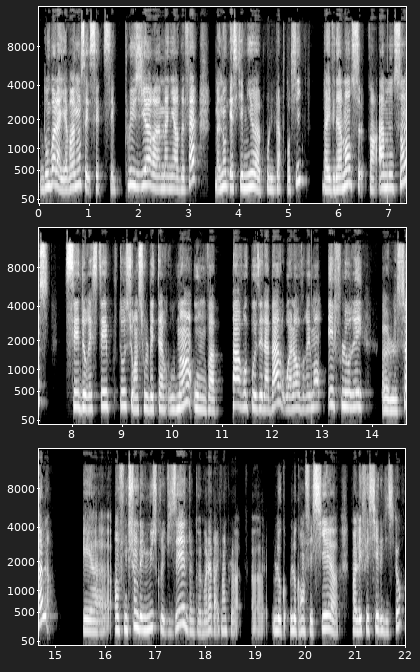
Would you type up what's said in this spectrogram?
donc voilà, il y a vraiment ces, ces, plusieurs euh, manières de faire. Maintenant, qu'est-ce qui est mieux euh, pour l'hypertrophie? Bah évidemment, enfin à mon sens, c'est de rester plutôt sur un soulevé terre roumain où on va pas reposer la barre ou alors vraiment effleurer le sol et en fonction des muscles visés. Donc voilà, par exemple, le, le, grand fessier, enfin les fessiers, les ischios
